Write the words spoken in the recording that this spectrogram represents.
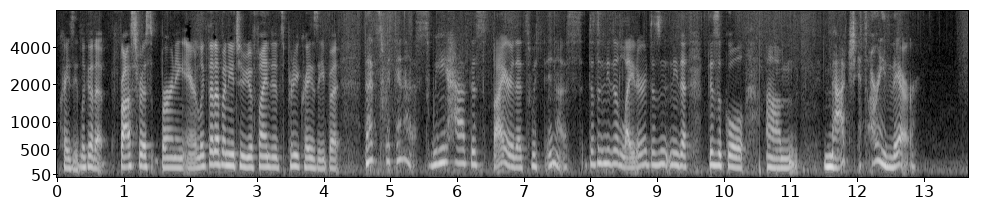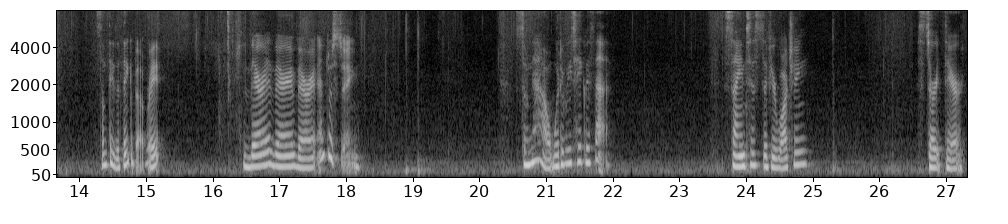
Crazy. Look that up. Phosphorus burning air. Look that up on YouTube. You'll find it. It's pretty crazy, but that's within us. We have this fire that's within us. It doesn't need a lighter. It doesn't need a physical um, match. It's already there. Something to think about, right? Very, very, very interesting. So now, what do we take with that? Scientists, if you're watching, start there.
